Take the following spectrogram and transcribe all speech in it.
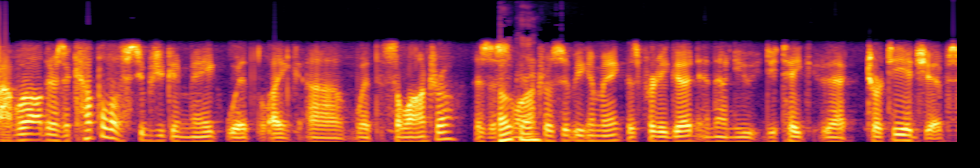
Uh, well, there's a couple of soups you can make with like uh, with cilantro. There's a okay. cilantro soup you can make that's pretty good, and then you you take uh, tortilla chips,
